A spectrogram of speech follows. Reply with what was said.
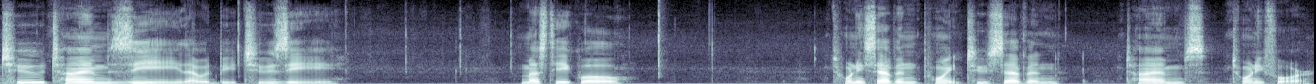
2 times z, that would be 2z, must equal 27.27 times 24.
